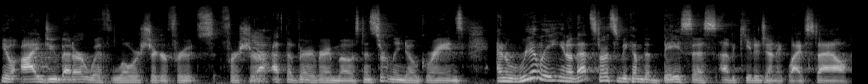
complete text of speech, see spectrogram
you know I do better with lower sugar fruits for sure yeah. at the very very most, and certainly no grains. And really, you know that starts to become the basis of a ketogenic lifestyle.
